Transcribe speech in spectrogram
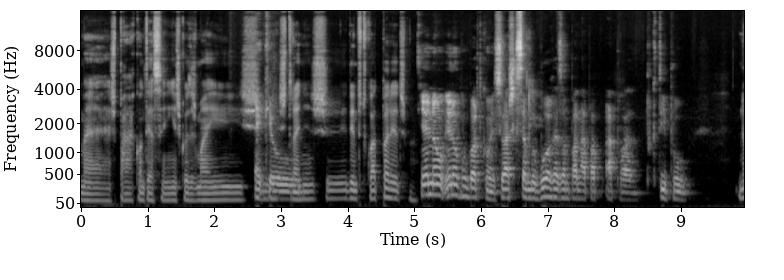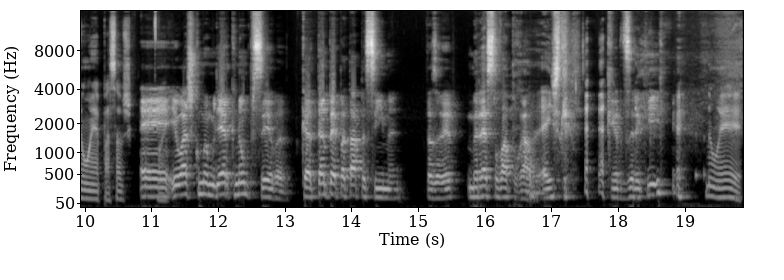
Mas pá, acontecem as coisas mais É eu- estranhas eh, dentro de quatro paredes. pá. Eu não, eu não concordo com isso. Eu acho que isso é uma boa razão para andar para à porrada. Porque, tipo, Não é, pá, sabes? é, eu acho que uma mulher que não perceba que a tampa é para estar para cima, estás a ver? Merece levar a porrada. É isto que quero dizer aqui. Não é.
